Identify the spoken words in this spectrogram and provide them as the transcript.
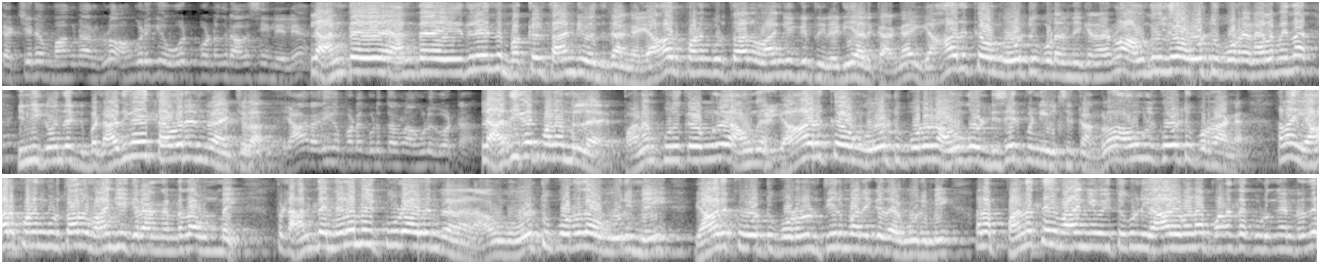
கட்சியிடம் வாங்கினார்களோ அவங்களுக்கே ஓட் பண்ணுங்கிற அவசியம் இல்லை இல்லையா? இல்ல அந்த அந்த இதுல இருந்து மக்கள் தாண்டி வந்துட்டாங்க. யார் பணம் கொடுத்தாலும் வாங்கிக்கிறதுக்கு ரெடியா இருக்காங்க. யாருக்கு அவங்க ஓட்டு போட நினைக்கிறாங்களோ அவங்களுக்கு தான் ஓட்டு போடுற நிலைமை தான் இன்னைக்கு வந்திருக்கு. பட் அதுவே தவறுன்ற ஆக்சுவலா யார் அதிகம் பணம் கொடுத்தாங்களோ அவங்களுக்கு ஓட்டா? இல்ல அதிக பணம் இல்ல. பணம் கொடுக்கறவங்க அவங்க யாருக்கு அவங்க ஓட்டு போடணும் அவங்க ஒரு டிசைட் பண்ணி வச்சிருக்காங்களோ அவங்களுக்கு ஓட்டு போடுறாங்க. ஆனா யார் பணம் கொடுத்தாலும் வாங்கிக்கிறாங்கன்றதா உண்மை. பட் அந்த நிலைமை கூடாதுன்ற அவங்க ஓட்டு போடுறது அவங்க உரிமை யாருக்கு ஓட்டு போடணும்னு தீர்மானிக்கிற உரிமை. ஆனா பணத்தை வாங்கி வைத்துக்கொண்டு யார் வேணால் பணத்தை கொடுங்கன்றது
